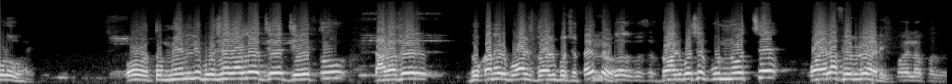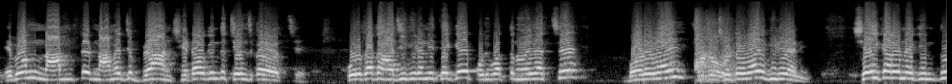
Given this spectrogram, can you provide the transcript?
বড় ভাই। ও তো মেনলি বোঝা গেল যে যেহেতু দাদাদের দোকানের বয়স দশ বছর তাই তো? হুম, 10 বছর। দশ বছর পূর্ণ হচ্ছে পয়লা ফেব্রুয়ারি। পয়লা ফেব্রুয়ারি। এবং নামটার নামের যে ব্রান্ড সেটাও কিন্তু চেঞ্জ করা হচ্ছে। কলকাতা হাজি বিরিয়ানি থেকে পরিবর্তন হয়ে যাচ্ছে বড় ভাই ছোট ভাই। বিরিয়ানি। সেই কারণে কিন্তু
